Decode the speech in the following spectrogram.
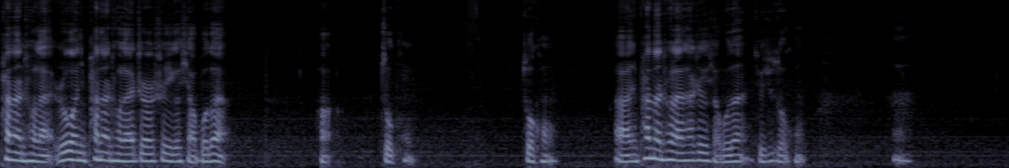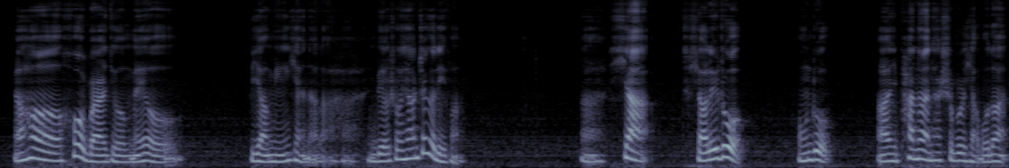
判断出来。如果你判断出来这是一个小波段，好，做空，做空，啊，你判断出来它是个小波段就去做空，然后后边就没有比较明显的了哈。你比如说像这个地方，啊，下小立柱。红柱啊，你判断它是不是小波段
